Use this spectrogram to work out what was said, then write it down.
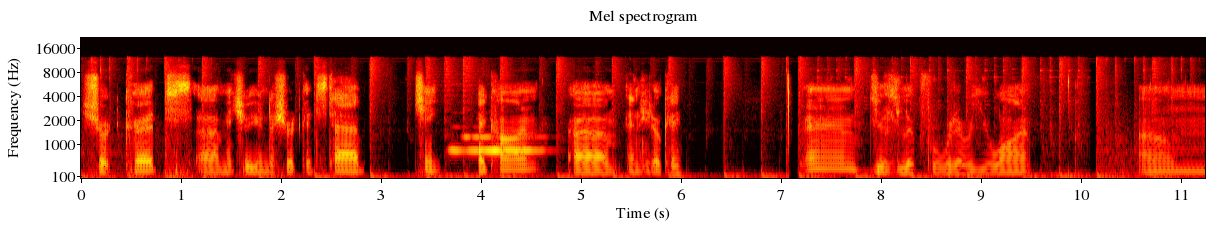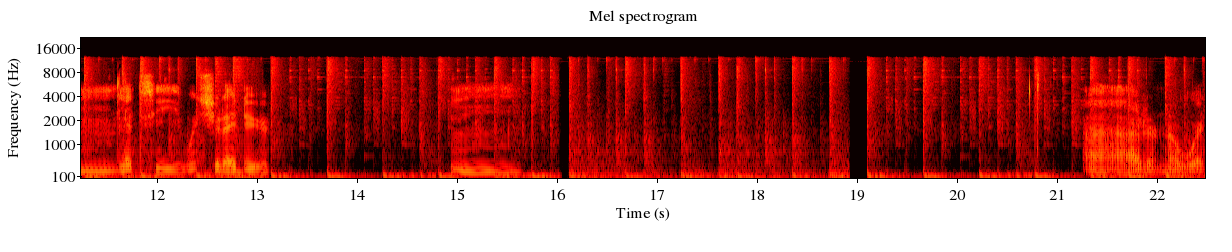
shortcuts, uh, make sure you're in the shortcuts tab, change icon, um, and hit OK. And just look for whatever you want. Um, let's see, what should I do? Hmm. Uh, I don't know what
